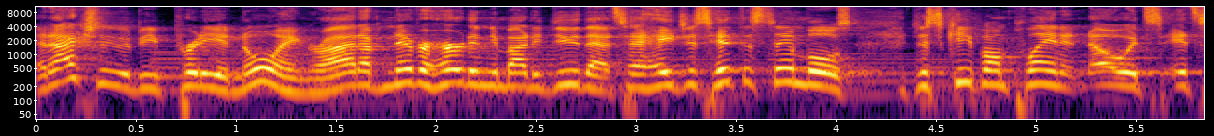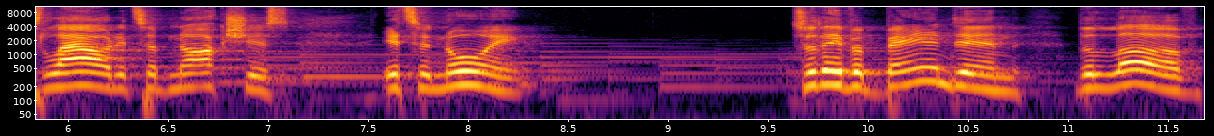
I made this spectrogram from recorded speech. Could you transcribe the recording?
It actually would be pretty annoying, right? I've never heard anybody do that. Say, hey, just hit the cymbals, just keep on playing it. No, it's, it's loud, it's obnoxious, it's annoying. So they've abandoned the love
